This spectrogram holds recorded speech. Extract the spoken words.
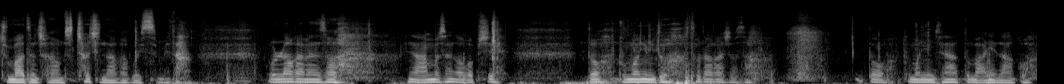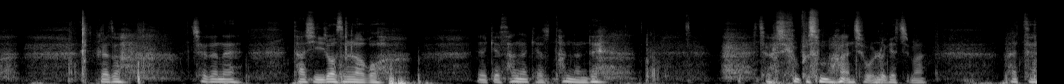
주마등처럼 스쳐 지나가고 있습니다. 올라가면서 그냥 아무 생각 없이 또 부모님도 돌아가셔서 또 부모님 생각도 많이 나고 그래서 최근에 다시 일어서려고 이렇게 산을 계속 탔는데 제가 지금 무슨 말 하는지 모르겠지만 하여튼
